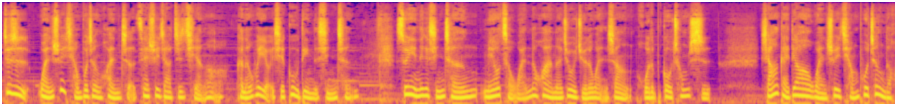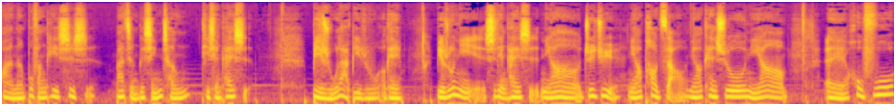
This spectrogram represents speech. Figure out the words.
就是晚睡强迫症患者在睡觉之前啊，可能会有一些固定的行程，所以那个行程没有走完的话呢，就会觉得晚上活得不够充实。想要改掉晚睡强迫症的话呢，不妨可以试试。把整个行程提前开始，比如啦，比如 OK，比如你十点开始，你要追剧，你要泡澡，你要看书，你要，诶护肤，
